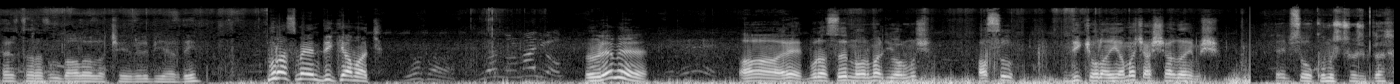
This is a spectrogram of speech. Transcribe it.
Her tarafım dağlarla çevrili bir yerdeyim. Burası en dik yamaç? normal yol. Öyle mi? Aa evet burası normal yolmuş. Asıl dik olan yamaç aşağıdaymış. Hepsi okumuş çocuklar.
